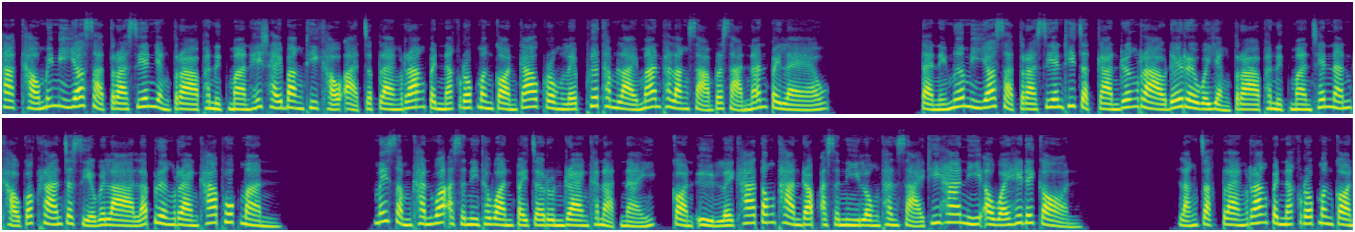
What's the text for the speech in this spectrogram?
หากเขาไม่มียอดศาสตราเซียนอย่างตราผนึกมารให้ใช้บางทีเขาอาจจะแปลงร่างเป็นนักรบมังกรก้าวกรงเล็บ เพื่อทำลายม่านพลังสามประสานนั่นไปแล้ว แต่ในเมื่อมียอดศาสตราเซียนที่จัดการเรื่องราวได้เร็วไวอย่างตราผนึกมารเช่นนั้นเขาก็คร้านจะเสียเวลาและเปลืองแรงฆ่าพวกมัน ไม่สำคัญว่าอัศนีทวันไปจะรุนแรงขนาดไหน ก่อนอื่นเลยข้าต้องทานรับอัศนีลงทันสายที่ห้านี้เอาไว้ให้ได้ก่อนหลังจากแปลงร่างเป็นนักรบมังกร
